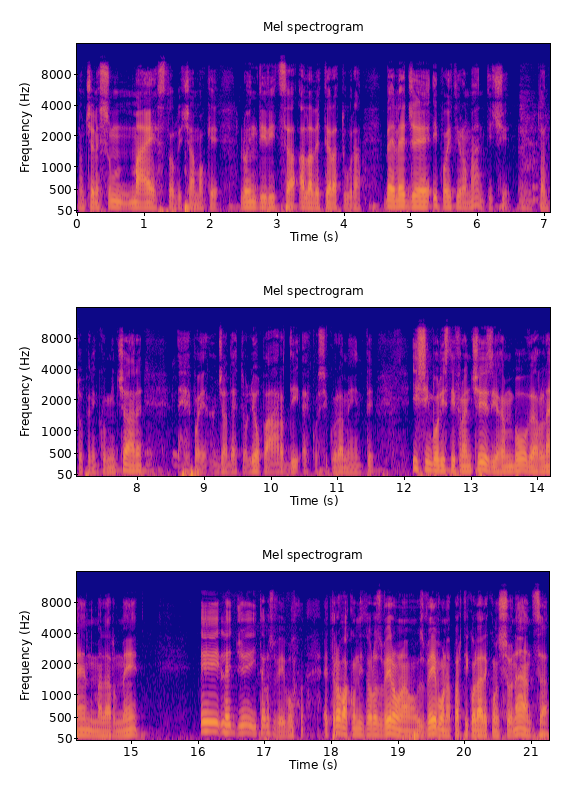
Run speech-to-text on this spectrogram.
non c'è nessun maestro, diciamo, che lo indirizza alla letteratura. Beh, legge i poeti romantici, tanto per incominciare, e poi abbiamo già detto Leopardi, ecco sicuramente, i simbolisti francesi, Rimbaud, Verlaine, Mallarmé, e legge Italo Svevo e trova con Italo Svevo una, Svevo una particolare consonanza.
